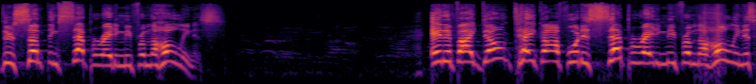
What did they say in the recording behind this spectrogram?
there's something separating me from the holiness. And if I don't take off what is separating me from the holiness,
